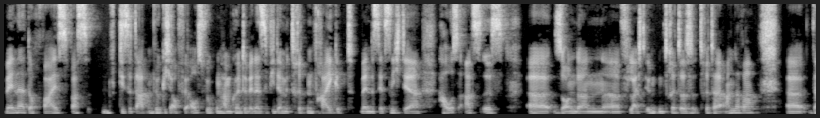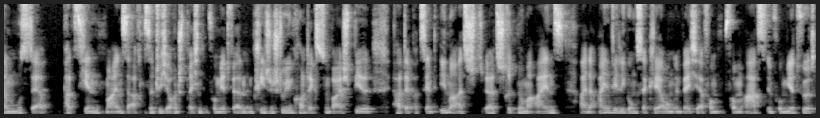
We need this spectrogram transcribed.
wenn er doch weiß, was diese Daten wirklich auch für Auswirkungen haben könnte, wenn er sie wieder mit Dritten freigibt. Wenn das jetzt nicht der Hausarzt ist, äh, sondern äh, vielleicht irgendein drittes, dritter anderer, äh, dann muss der Patient meines Erachtens natürlich auch entsprechend informiert werden. Im klinischen Studienkontext zum Beispiel hat der Patient immer als, als Schritt Nummer eins eine Einwilligungserklärung, in welche er vom, vom Arzt informiert wird,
